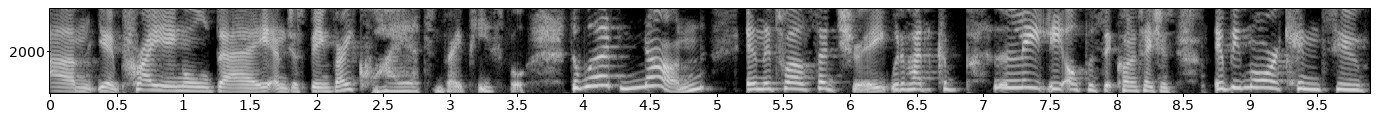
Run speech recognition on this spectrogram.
um, you know, praying all day and just being very quiet and very peaceful. The word nun in the 12th century would have had completely opposite connotations. It'd be more akin to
